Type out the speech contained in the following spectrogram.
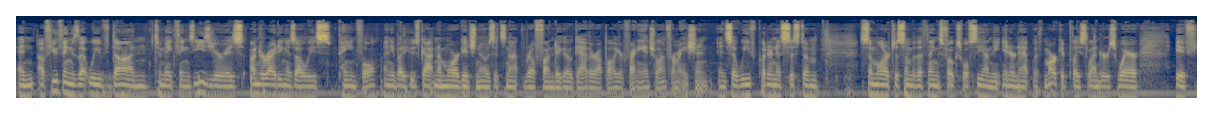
And a few things that we've done to make things easier is underwriting is always painful. Anybody who's gotten a mortgage knows it's not real fun to go gather up all your financial information. And so we've put in a system similar to some of the things folks will see on the internet with marketplace lenders where if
